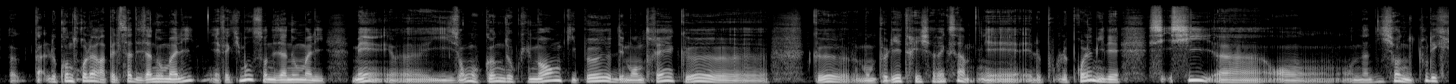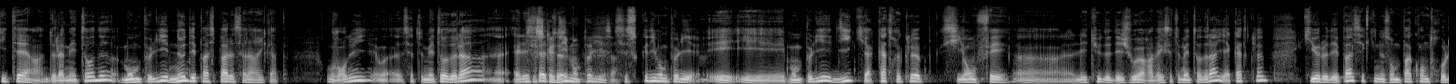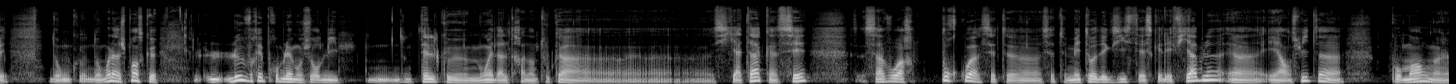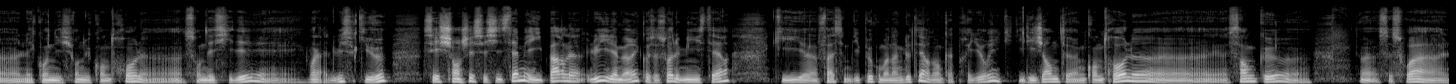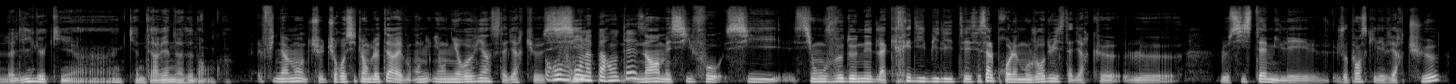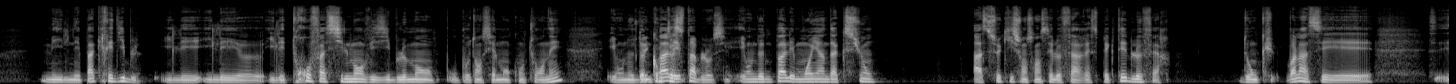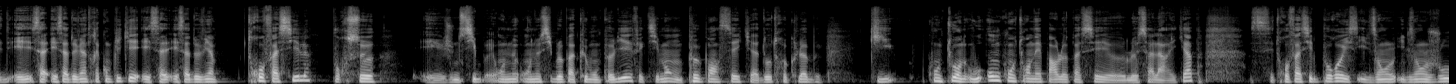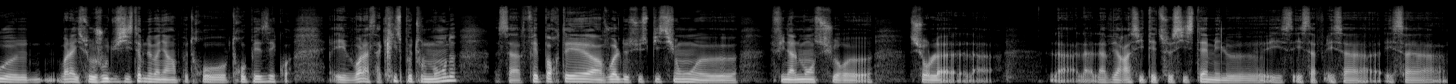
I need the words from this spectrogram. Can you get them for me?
le contrôleur appelle ça des anomalies, et effectivement ce sont des anomalies, mais ils ont aucun document qui peut démontrer que, que Montpellier triche avec ça. Et, le, problème il est, si, on additionne tous les critères de la méthode, Montpellier ne dépasse pas le salarié cap. Aujourd'hui, euh, cette méthode-là, euh, elle est, C'est ce faite. que dit Montpellier, ça. C'est ce que dit Montpellier. Et, et Montpellier dit qu'il y a quatre clubs. Si on fait euh, l'étude des joueurs avec cette méthode-là, il y a quatre clubs qui eux le dépassent et qui ne sont pas contrôlés. Donc, donc voilà, je pense que le vrai problème aujourd'hui, tel que Moed Altrad en tout cas euh, s'y attaque, c'est savoir pourquoi cette, cette méthode existe, est-ce qu'elle est fiable, euh, et ensuite comment euh, les conditions du contrôle euh, sont décidées. Et voilà, lui, ce qu'il veut, c'est changer ce système. Et il parle, lui, il aimerait que ce soit le ministère qui euh, fasse un petit peu comme en Angleterre, donc a priori, qui diligente un contrôle euh, sans que euh, ce soit la Ligue qui, euh, qui intervienne là-dedans. Quoi. Finalement, tu, tu recites l'Angleterre et on, et on y revient, c'est-à-dire que Rouvrons si, la parenthèse. Non, mais s'il faut, si, si on veut donner de la crédibilité, c'est ça le problème aujourd'hui, c'est-à-dire que le, le système, il est, je pense qu'il est vertueux, mais il n'est pas crédible. Il est, il est, euh, il est trop facilement, visiblement ou potentiellement contourné, et on ne donne pas les, aussi. et on ne donne pas les moyens d'action à ceux qui sont censés le faire respecter de le faire. Donc voilà, c'est c'est- et ça, et ça devient très compliqué et ça, et ça devient trop facile pour ceux et je ne cible, on, ne, on ne cible pas que Montpellier. Effectivement, on peut penser qu'il y a d'autres clubs qui contournent ou ont contourné par le passé euh, le salary cap. C'est trop facile pour eux. Ils, ils en, jouent, euh, voilà, ils se jouent du système de manière un peu trop, trop aisée, quoi. Et voilà, ça crispe tout le monde. Ça fait porter un voile de suspicion euh, finalement sur sur la, la véracité de ce système et, le, et, et, et, sa, et sa,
